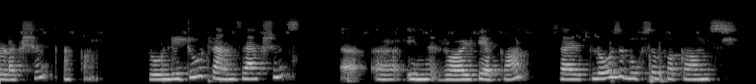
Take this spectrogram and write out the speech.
production account. So only two transactions uh, uh, in royalty account. So i'll close the books of accounts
